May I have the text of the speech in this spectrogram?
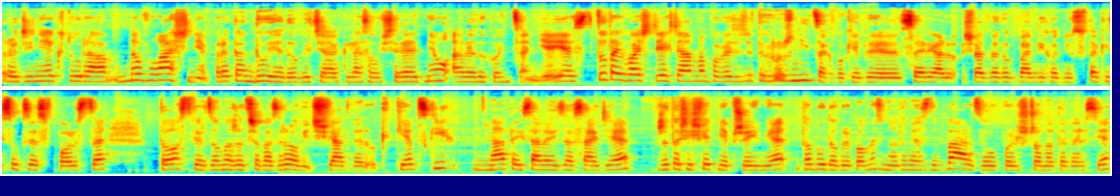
Rodzinie, która, no właśnie, pretenduje do bycia klasą średnią, ale do końca nie jest. Tutaj właśnie chciałam Wam powiedzieć o tych różnicach, bo kiedy serial Świat według Bandich odniósł taki sukces w Polsce, to stwierdzono, że trzeba zrobić Świat według kiepskich na tej samej zasadzie, że to się świetnie przyjmie. To był dobry pomysł, natomiast bardzo upolszczono tę wersję,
